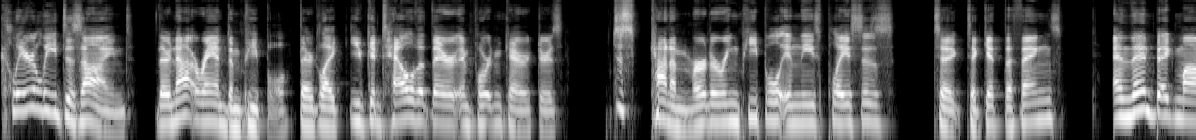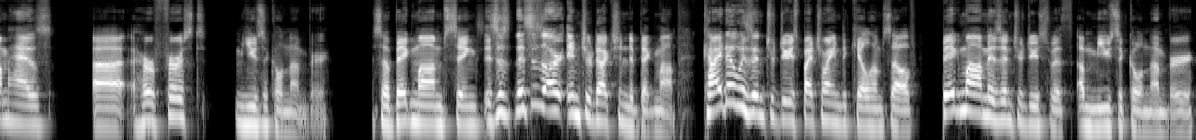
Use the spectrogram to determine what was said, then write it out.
clearly designed they're not random people they're like you can tell that they're important characters just kind of murdering people in these places to to get the things and then big mom has uh her first musical number so big mom sings this is this is our introduction to big mom kaido is introduced by trying to kill himself Big Mom is introduced with a musical number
